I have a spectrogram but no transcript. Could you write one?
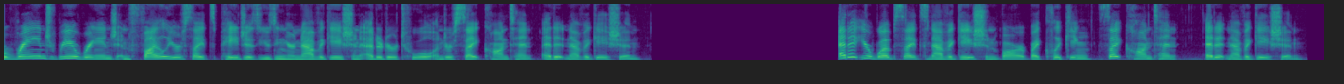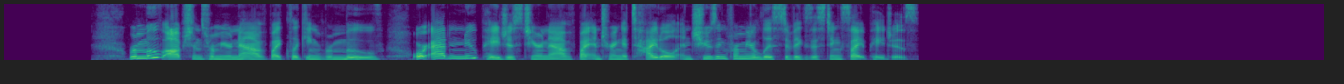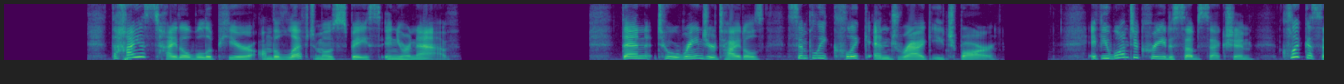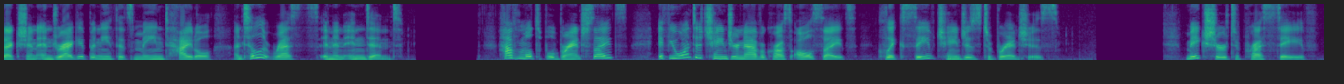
Arrange, rearrange, and file your site's pages using your navigation editor tool under Site Content Edit Navigation. Edit your website's navigation bar by clicking Site Content Edit Navigation. Remove options from your nav by clicking Remove, or add new pages to your nav by entering a title and choosing from your list of existing site pages. The highest title will appear on the leftmost space in your nav. Then, to arrange your titles, simply click and drag each bar. If you want to create a subsection, click a section and drag it beneath its main title until it rests in an indent. Have multiple branch sites? If you want to change your nav across all sites, click Save Changes to Branches. Make sure to press Save.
